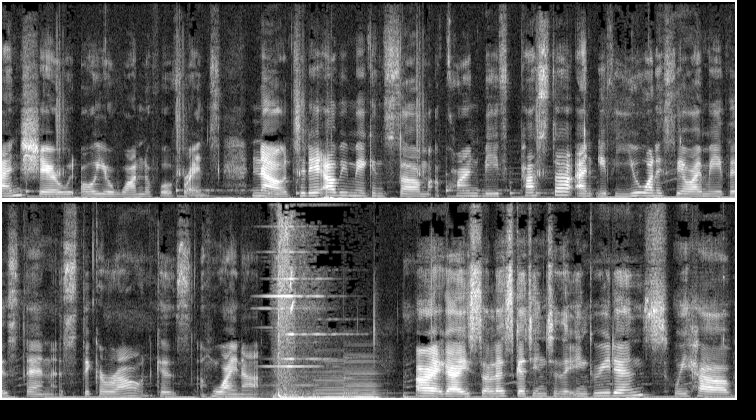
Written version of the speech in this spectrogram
and share with all your wonderful friends. Now, today I'll be making some corned beef pasta. And if you want to see how I made this, then stick around because why not? Alright guys, so let's get into the ingredients. We have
